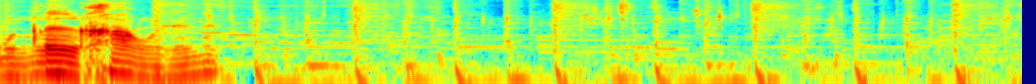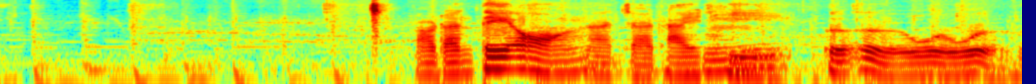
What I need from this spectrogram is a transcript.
มุนเลอร์เข้านะเนี่ย เอาดันเต้ออกน่าจะได้ที เออเออเวอร์เวอร์เอ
